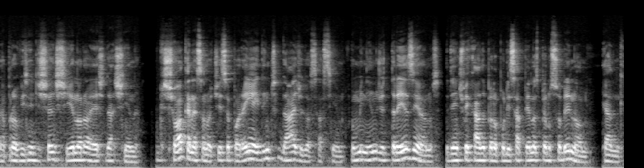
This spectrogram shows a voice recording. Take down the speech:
na província de Shanxi, noroeste da China. O que choca nessa notícia, porém, é a identidade do assassino. Um menino de 13 anos, identificado pela polícia apenas pelo sobrenome, Yang.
